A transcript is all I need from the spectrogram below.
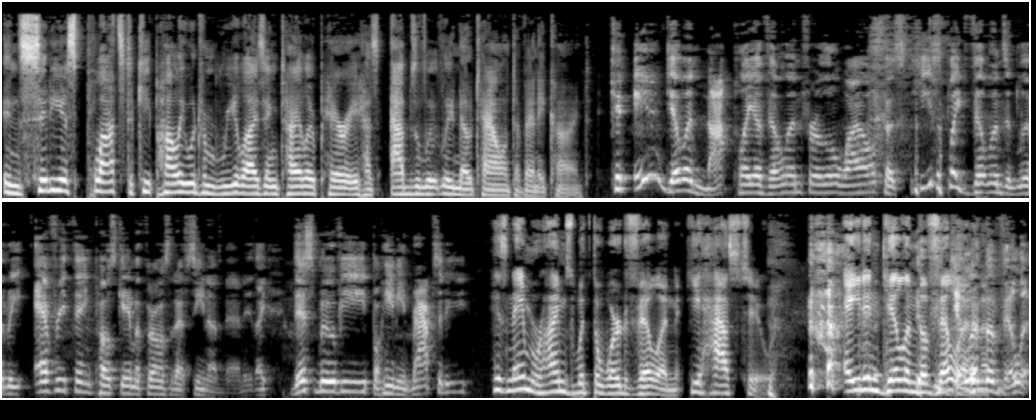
insidious plots to keep Hollywood from realizing Tyler Perry has absolutely no talent of any kind. Can Aidan Gillen not play a villain for a little while? Because he's played villains in literally everything post Game of Thrones that I've seen of him in. Like this movie, Bohemian Rhapsody. His name rhymes with the word villain. He has to. Aidan Gillen the villain. Gillen the villain.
